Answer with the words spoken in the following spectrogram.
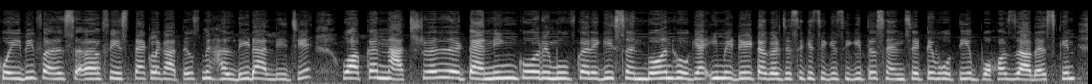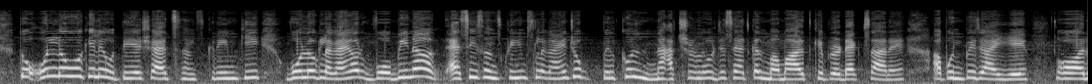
कोई भी फेस पैक लगाते हैं, उसमें हल्दी डाल लीजिए, वो आपका नेचुरल टैनिंग को रिमूव करेगी। सनबर्न हो गया इमिडिएट अगर जैसे किसी किसी की तो सेंसिटिव होती है बहुत ज़्यादा स्किन तो उन लोगों के लिए होती है शायद सनस्क्रीन की, वो लोग लगाएँ और वो भी ना ऐसी सनस्क्रीन्स लगाएँ जो बिल्कुल नेचुरल हो, जैसे आजकल ममार्थ के प्रोडक्ट्स आ रहे हैं। आप उन पे जाइए और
